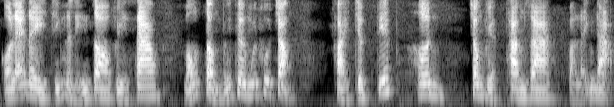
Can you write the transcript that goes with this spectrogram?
có lẽ đây chính là lý do vì sao mong Tổng Bí thư Nguyễn Phú Trọng phải trực tiếp hơn trong việc tham gia và lãnh đạo,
